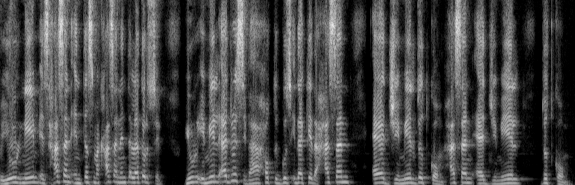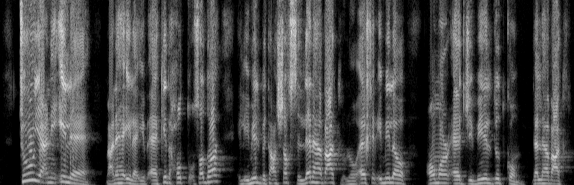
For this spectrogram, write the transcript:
your name is حسن انت اسمك حسن انت اللي هترسل your email address يبقى هحط الجزء ده كده. حسن at gmail.com حسن at gmail.com to يعني إلى. معناها إلى. يبقى كده أحط قصادها الإيميل بتاع الشخص اللي أنا هبعت له. اللي هو آخر إيميل أهو. عمر at gmail.com ده اللي هبعت له.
